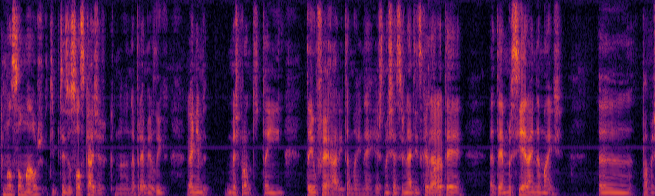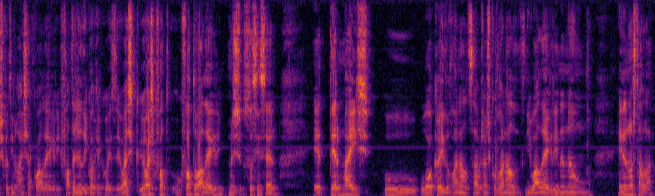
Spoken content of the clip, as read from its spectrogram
que não são maus, tipo tens o Solskjaer, que na, na Premier League ganha, mas pronto, tem, tem o Ferrari também, né? Este Manchester United se calhar Claro. até, até merecia ainda mais. Uh, pá, mas continuo a achar que o Alegre falta-lhe ali qualquer coisa. Eu acho que, eu acho que falta, o que falta ao Alegre, mas sou sincero, é ter mais o, o ok do Ronaldo, sabes? Acho que o Ronaldo e o Alegre ainda não, ainda não está lá.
